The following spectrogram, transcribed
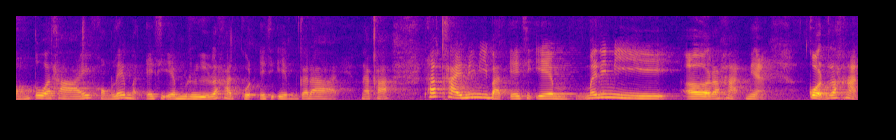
2 ตัวท้ายของเลขบัตร ATM หรือรหัสกด ATM ก็ได้นะคะ ถ้าใครไม่มีบัตร ATM ไม่ได้มีเอ่อรหัสเนี่ยกดรหัส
